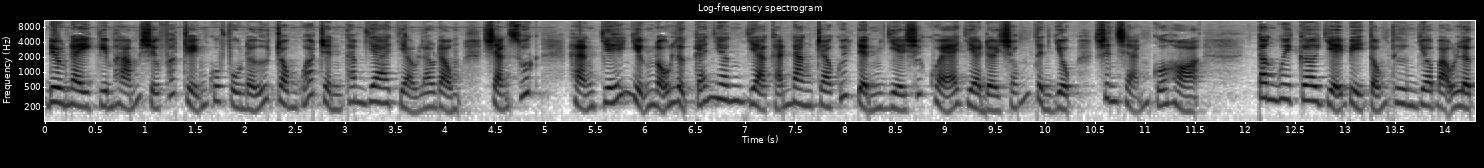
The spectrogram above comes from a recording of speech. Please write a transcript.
Điều này kiềm hãm sự phát triển của phụ nữ trong quá trình tham gia vào lao động, sản xuất, hạn chế những nỗ lực cá nhân và khả năng ra quyết định về sức khỏe và đời sống tình dục, sinh sản của họ, tăng nguy cơ dễ bị tổn thương do bạo lực,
